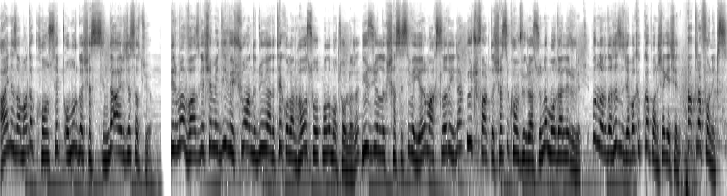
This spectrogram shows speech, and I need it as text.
aynı zamanda konsept omurga şasisini de ayrıca satıyor. Firma vazgeçemediği ve şu anda dünyada tek olan hava soğutmalı motorları, 100 yıllık şasisi ve yarım akslarıyla 3 farklı şasi konfigürasyonunda modeller üretiyor. Bunları da hızlıca bakıp kapanışa geçelim. Tatra Phonix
